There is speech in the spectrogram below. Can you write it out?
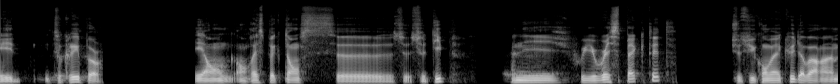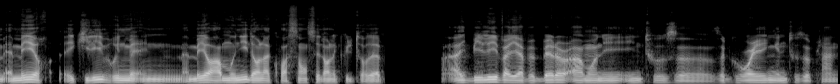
Et it's a creeper. Et en, en respectant ce, ce- ce type, And if we respect it, je suis convaincu d'avoir un, un meilleur équilibre, une, me- une- une meilleure harmonie dans la croissance et dans la culture de la I believe I have a better harmony into the, the growing into the plant.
